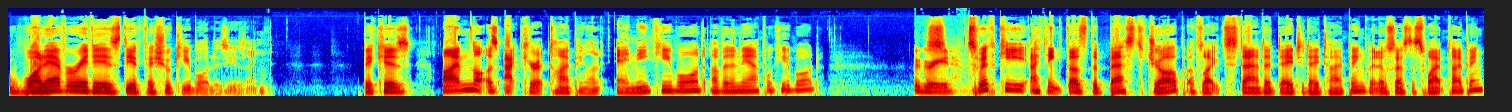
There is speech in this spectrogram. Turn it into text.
whatever it is the official keyboard is using. Because I'm not as accurate typing on any keyboard other than the Apple keyboard. Agreed. SwiftKey, I think, does the best job of like standard day to day typing, but it also has the swipe typing.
